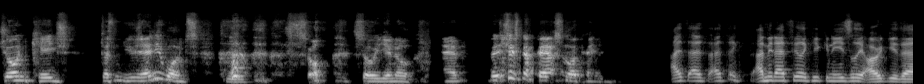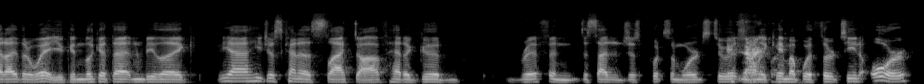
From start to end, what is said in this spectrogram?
John Cage doesn't use any words. Yeah. so so you know, uh, but it's just a personal opinion. I, I I think I mean I feel like you can easily argue that either way. You can look at that and be like, yeah, he just kind of slacked off, had a good riff, and decided to just put some words to it, and only came up with thirteen. Or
